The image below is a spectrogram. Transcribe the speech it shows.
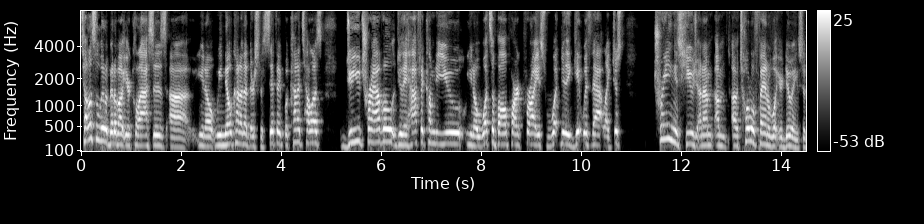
Tell us a little bit about your classes. Uh, you know, we know kind of that they're specific, but kind of tell us, do you travel? Do they have to come to you? You know, what's a ballpark price? What do they get with that? Like just training is huge. And I'm, I'm a total fan of what you're doing. So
